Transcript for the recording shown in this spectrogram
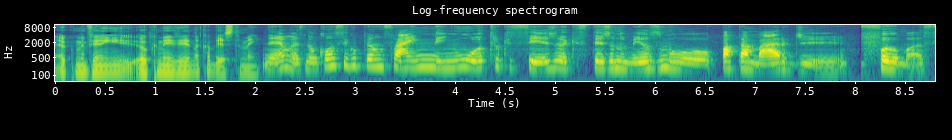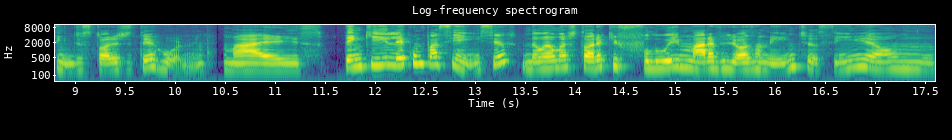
é o que me veio, é o que me veio na cabeça também. Né, mas não consigo pensar em nenhum outro que seja que esteja no mesmo patamar de fama, assim, de histórias de terror, né? Mas tem que ler com paciência. Não é uma história que flui maravilhosamente, assim. É um.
